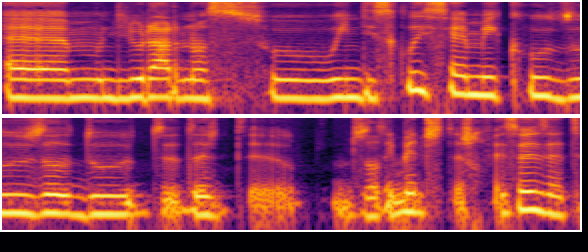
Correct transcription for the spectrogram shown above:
a melhorar o nosso índice glicémico dos, do, de, de, dos alimentos, das refeições, etc.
